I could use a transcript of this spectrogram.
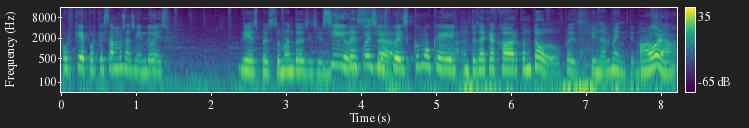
¿Por qué? ¿Por qué estamos haciendo eso? Y después tomando decisiones. Sí, pues, pues y después como que... Entonces hay que acabar con todo, pues finalmente. ¿no? Ahora,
